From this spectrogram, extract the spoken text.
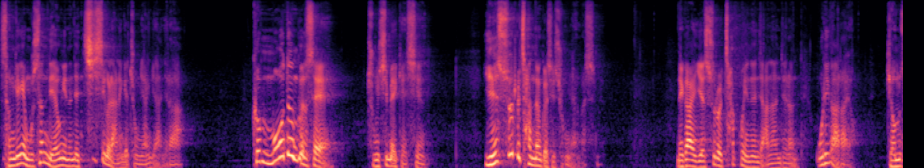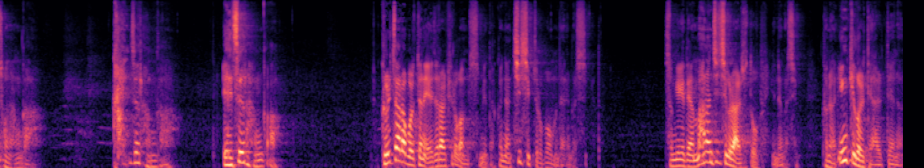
성경에 무슨 내용이 있는지 지식을 아는 게 중요한 게 아니라 그 모든 것의 중심에 계신 예수를 찾는 것이 중요한 것입니다. 내가 예수를 찾고 있는지 안 하는지는 우리가 알아요. 겸손한가? 간절한가? 애절한가? 글자로 볼 때는 애절할 필요가 없습니다. 그냥 지식적으로 보면 되는 것입니다. 성경에 대한 많은 지식을 알 수도 있는 것입니다. 그러나 인격을 대할 때는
